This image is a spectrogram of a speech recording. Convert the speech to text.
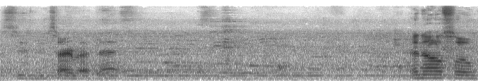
Excuse me, sorry about that. And also,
